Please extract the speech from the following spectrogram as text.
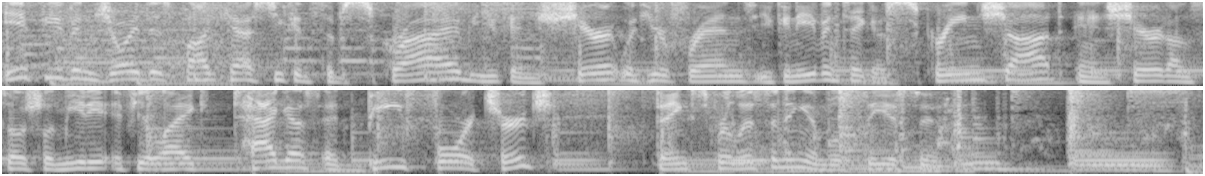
If you've enjoyed this podcast, you can subscribe, you can share it with your friends, you can even take a screenshot and share it on social media if you like. Tag us at B4Church. Thanks for listening, and we'll see you soon.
